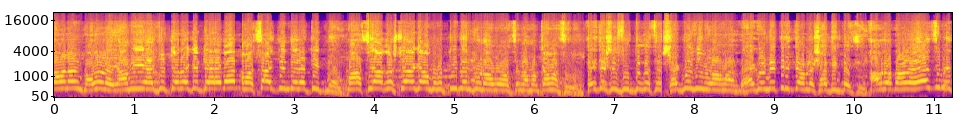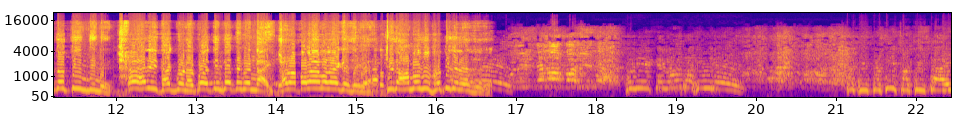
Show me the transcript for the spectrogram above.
এখন আমি ভালো নাই। আমি একজন ট্রাকের ড্রাইভার আমার চার দিন ধরে টিপ নেই। পাঁচই আগস্টের আগে আমার টিপের কোনো অভাব ছিল আমার কামা ছিল। এই দেশে যুদ্ধ করছে শেখ মুজিবুর রহমান। এখন নেতৃত্বে আমরা স্বাধীন পাইছি। আমরা বাংলাদেশ ভেতর তিন দিনে হ্যাঁ থাকব না কয়দিন পর থেকে নাই। সারা পলায় পলায় গেছে। কিন্তু আমাদের ক্ষতি করে আছে। চাই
